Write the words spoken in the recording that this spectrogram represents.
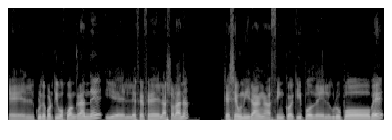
el Club Deportivo Juan Grande y el FF La Solana, que se unirán a cinco equipos del grupo B,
